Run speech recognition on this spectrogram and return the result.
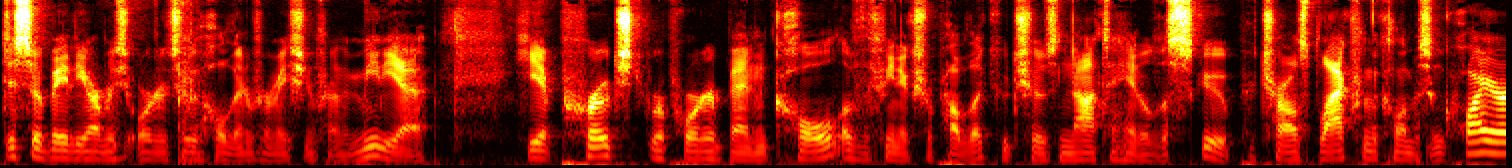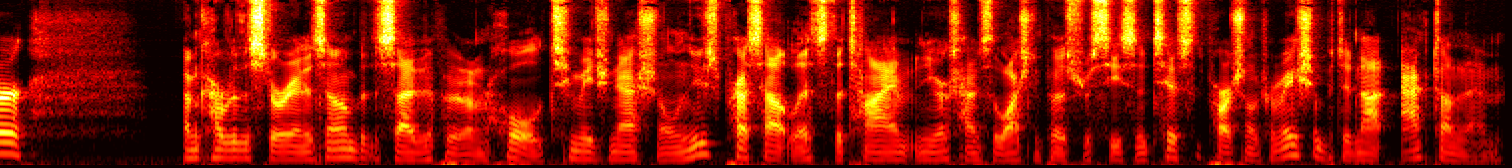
disobey the Army's order to withhold information from the media. He approached reporter Ben Cole of the Phoenix Republic, who chose not to handle the scoop. Charles Black from the Columbus Inquirer uncovered the story on his own, but decided to put it on hold. Two major national news press outlets, The Time, New York Times, and The Washington Post, received some tips with partial information, but did not act on them.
